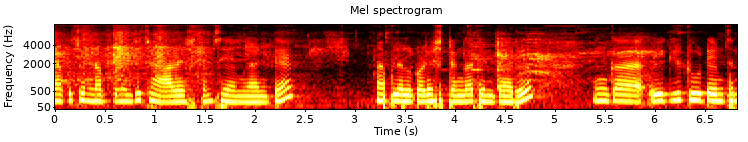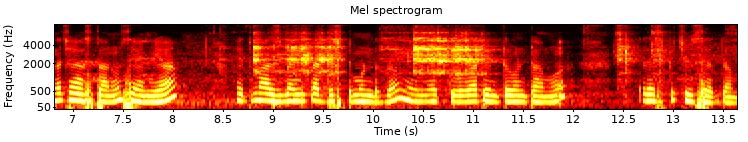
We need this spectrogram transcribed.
నాకు చిన్నప్పటి నుంచి చాలా ఇష్టం సేమియా అంటే. మా పిల్లలు కూడా ఇష్టంగా తింటారు. ఇంకా వీక్లీ టూ టైమ్స్ అయినా చేస్తాను సేమియా. అయితే మా హస్బెండ్కి పెద్ద ఇష్టం ఉండదు. మేము ఎక్కువగా తింటూ ఉంటాము. రెసిపీ చూసేద్దాం.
